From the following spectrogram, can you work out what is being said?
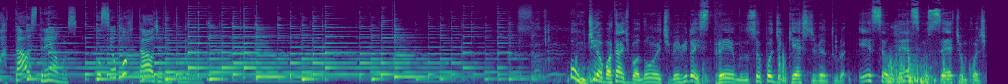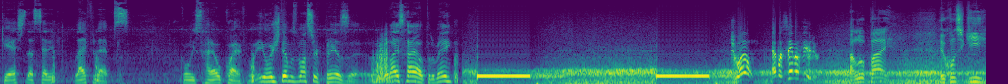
Portal Extremos, o seu portal de aventura. Bom dia, boa tarde, boa noite, bem-vindo a Extremos, o seu podcast de aventura. Esse é o 17 podcast da série Life Labs, com Israel Kaufman. E hoje temos uma surpresa. Olá, Israel, tudo bem? João, é você, meu filho? Alô, pai. Eu consegui.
